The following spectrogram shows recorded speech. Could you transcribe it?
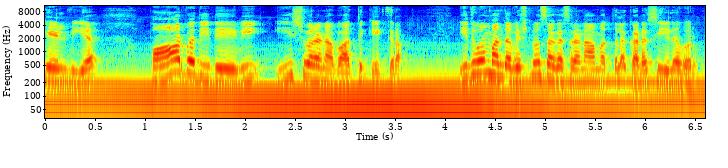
கேள்வியை பார்வதி தேவி ஈஸ்வரனை பார்த்து கேட்குறான். இதுவும் அந்த விஷ்ணு சகசிரநாமத்தில் கடைசியில் வரும்.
